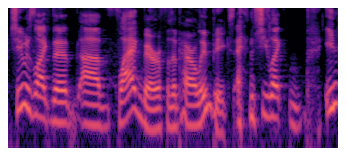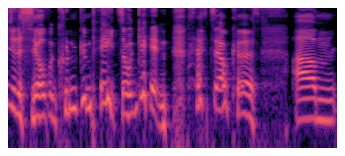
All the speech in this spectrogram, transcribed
She was like the uh, flag bearer for the Paralympics, and she like injured herself and couldn't compete. So again, that's our curse. Um,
